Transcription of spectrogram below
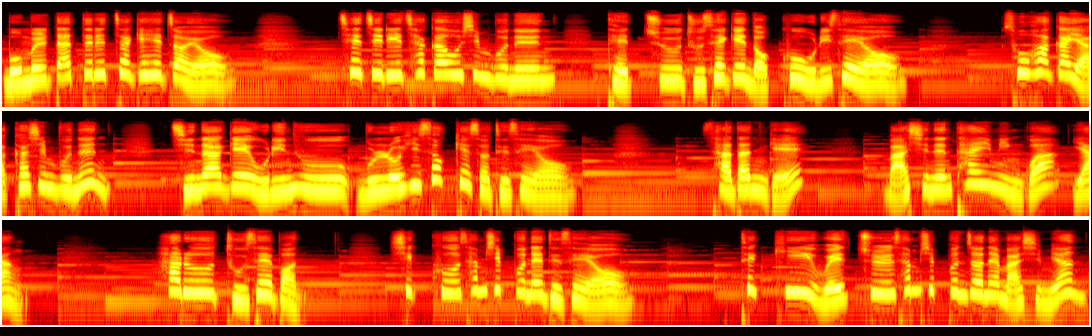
몸을 따뜻하게 해줘요. 체질이 차가우신 분은 대추 두세 개 넣고 우리세요. 소화가 약하신 분은 진하게 우린 후 물로 희석해서 드세요. 4단계 마시는 타이밍과 양 하루 두세 번 식후 30분에 드세요. 특히 외출 30분 전에 마시면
